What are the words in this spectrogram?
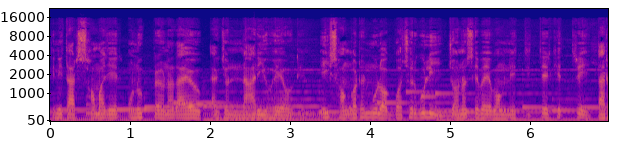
তিনি তার সমাজের অনুপ্রেরণাদায়ক একজন নারী হয়ে ওঠেন। এই সংগঠনমূলক বছরগুলি জনসেবা এবং নেতৃত্বের ক্ষেত্রে তার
